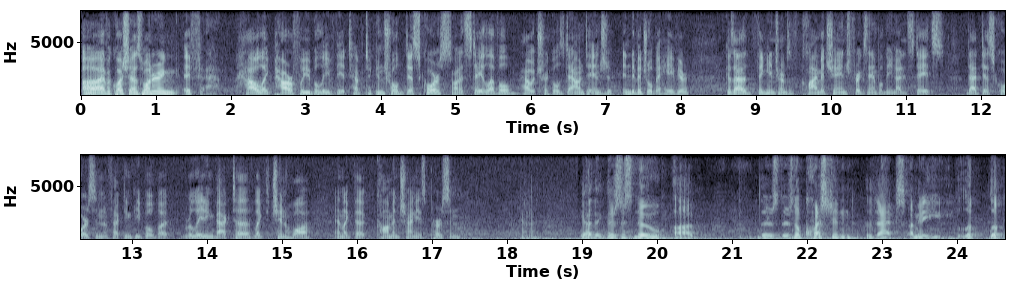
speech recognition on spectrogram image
Uh, I have a question. I was wondering if how like powerful you believe the attempt to control discourse on a state level, how it trickles down to indi- individual behavior. because I was thinking in terms of climate change, for example, in the United States, that discourse and affecting people, but relating back to like the Xinhua and like the common Chinese person, kind of. Yeah, I think there's just no uh, there's there's no question that I mean, you, look look,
